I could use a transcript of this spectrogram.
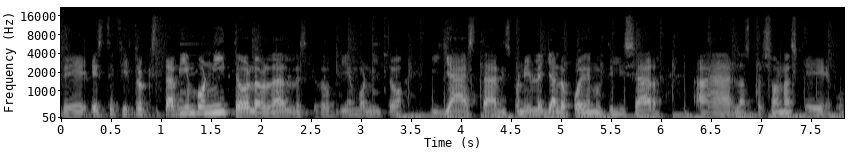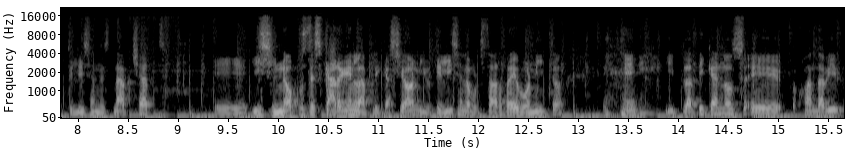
de este filtro que está bien bonito, la verdad les quedó bien bonito y ya está disponible, ya lo pueden utilizar a las personas que utilizan Snapchat. Eh, y si no, pues descarguen la aplicación y utilícenlo porque está re bonito. y platícanos, eh, Juan David,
